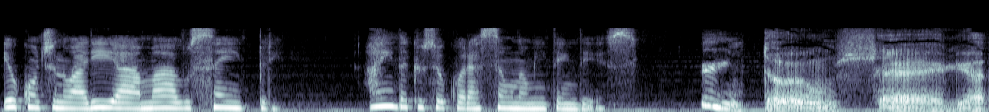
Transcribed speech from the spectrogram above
eu continuaria a amá-lo sempre, ainda que o seu coração não me entendesse. Então, Célia,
